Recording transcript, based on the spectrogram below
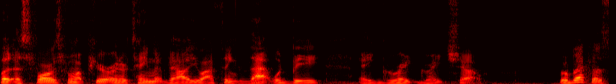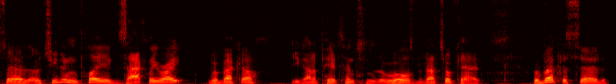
but as far as from a pure entertainment value, I think that would be a great, great show. Rebecca says, oh, she didn't play exactly right, Rebecca. You got to pay attention to the rules, but that's okay. Rebecca said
